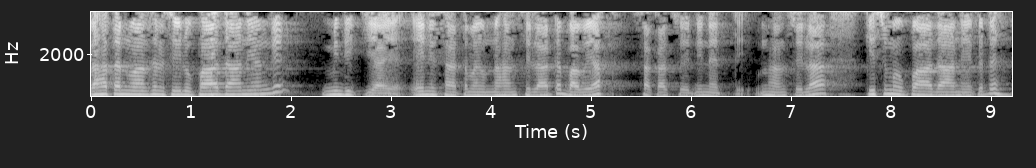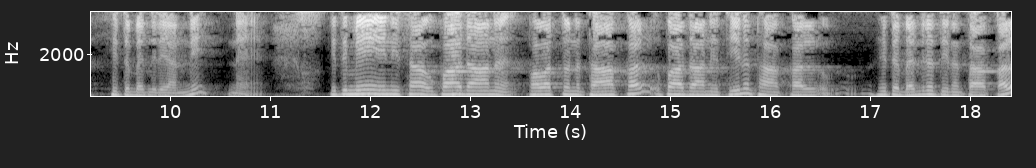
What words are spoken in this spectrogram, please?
රහතන් වහන්සන සීරු පාදානයන්ගේ මිදිච්චි අය. ඒ නිසා තමයි උන්වහන්සේලාට භවයක් සකස් වෙන්නේ නැත්ති. උන්වහන්සේලා කිසිම උපාදානයකට හිත බැඳිරයන්නේ නෑ. ඉති මේ නිසා උපාදාන පවත්වන තාකල් උපාදානය තියෙන තාකල් හිත බැඳිර තියෙන තාකල්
